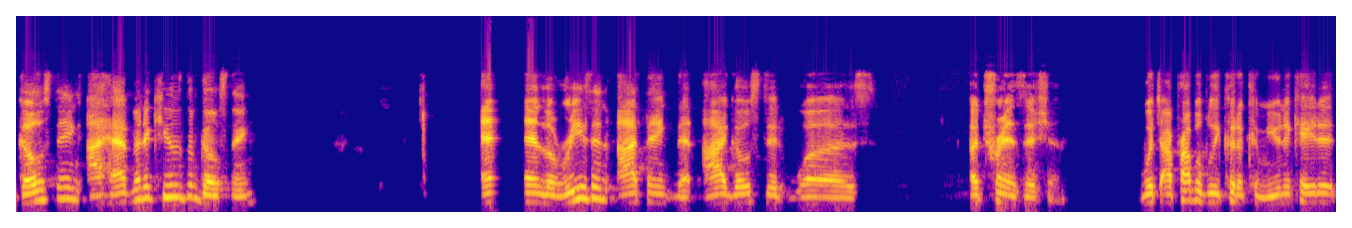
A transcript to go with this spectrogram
ghosting, I have been accused of ghosting. And the reason I think that I ghosted was a transition, which I probably could have communicated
